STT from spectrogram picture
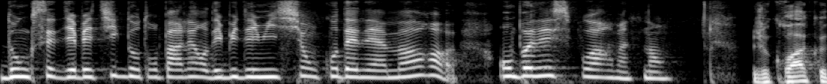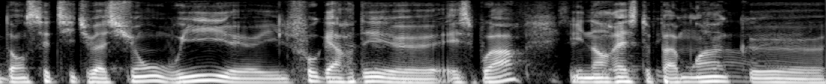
Donc ces diabétiques dont on parlait en début d'émission, condamnés à mort, ont bon espoir maintenant je crois que dans cette situation, oui, euh, il faut garder euh, espoir. Il n'en reste pas moins que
